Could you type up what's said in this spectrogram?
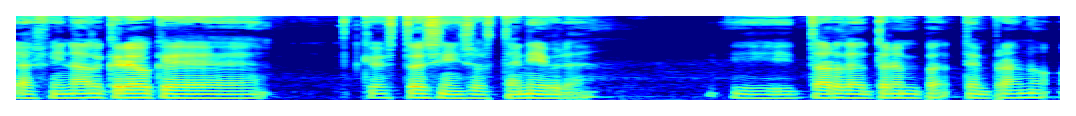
Y al final creo que, que esto es insostenible. Y tarde o temprano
